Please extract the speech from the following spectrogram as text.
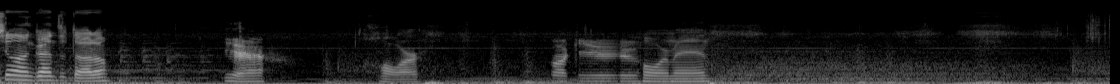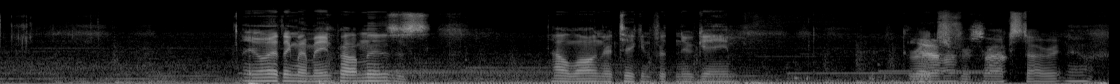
You still on Grand Theft Auto? Yeah. Whore. Fuck you. Whore, man. You know, I think my main problem is, is how long they're taking for the new game. Grudge Yeah, for Rockstar right now.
